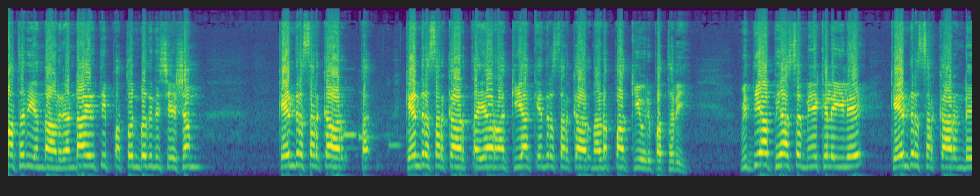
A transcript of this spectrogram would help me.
പദ്ധതി എന്താണ്? രണ്ടായിരത്തി പത്തൊൻപതിന് ശേഷം കേന്ദ്ര സർക്കാർ കേന്ദ്ര സർക്കാർ തയ്യാറാക്കിയ കേന്ദ്ര സർക്കാർ നടപ്പാക്കിയ ഒരു പദ്ധതി. വിദ്യാഭ്യാസ മേഖലയിലെ കേന്ദ്ര സർക്കാരിന്റെ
